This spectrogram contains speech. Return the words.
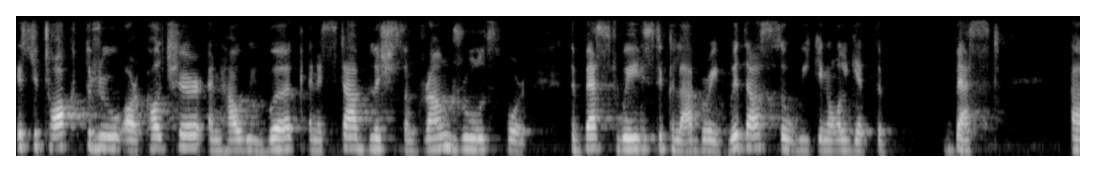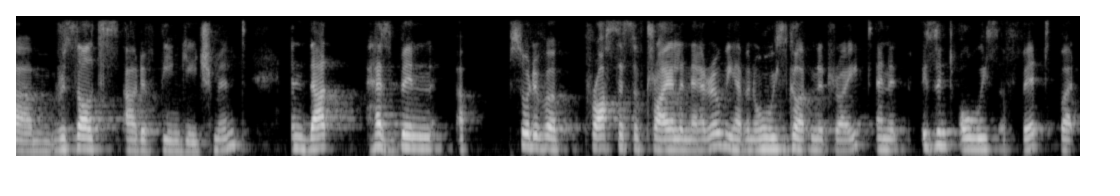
is to talk through our culture and how we work and establish some ground rules for the best ways to collaborate with us so we can all get the best um, results out of the engagement. And that has been a sort of a process of trial and error. We haven't always gotten it right, and it isn't always a fit, but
